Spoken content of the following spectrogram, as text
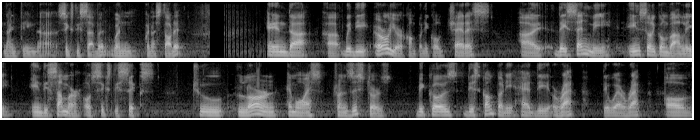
1967 when when I started, and uh, uh, with the earlier company called Ceres, uh, they sent me in Silicon Valley in the summer of 66 to learn MOS transistors because this company had the rep, they were rep of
